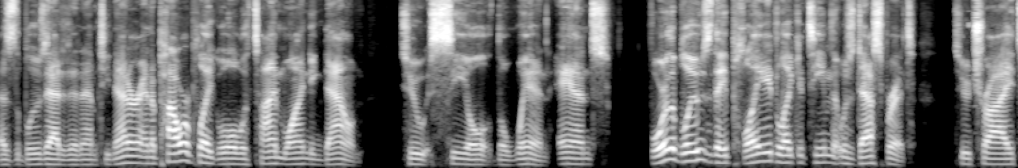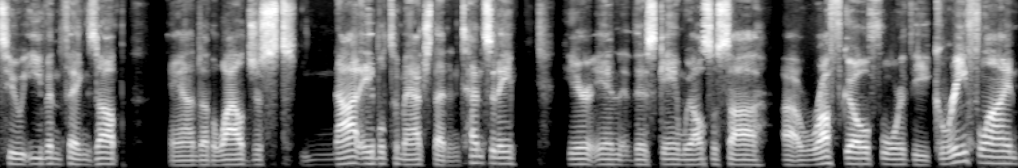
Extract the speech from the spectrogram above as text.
as the Blues added an empty netter and a power play goal with time winding down to seal the win. And for the Blues, they played like a team that was desperate to try to even things up, and uh, the Wild just not able to match that intensity here in this game. We also saw a rough go for the grief line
